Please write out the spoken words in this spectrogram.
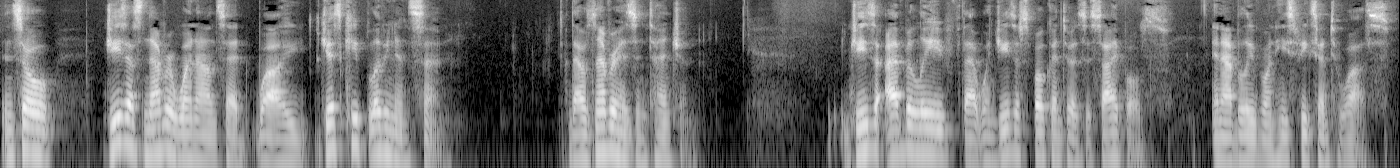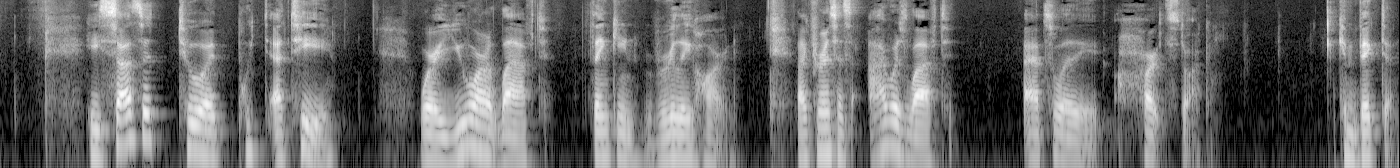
And so Jesus never went on and said, Well, just keep living in sin. That was never his intention. Jesus, I believe that when Jesus spoke unto his disciples, and I believe when he speaks unto us, he says it to a, a T where you are left thinking really hard. Like, for instance, I was left absolutely heart struck. Convicted.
